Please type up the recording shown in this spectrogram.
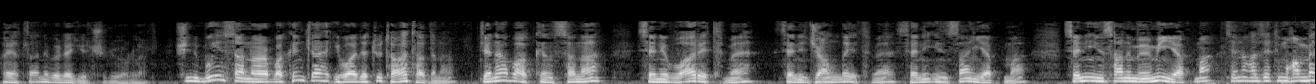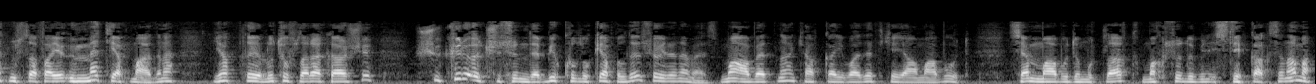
Hayatlarını böyle geçiriyorlar. Şimdi bu insanlara bakınca ibadetü taat adına Cenab-ı Hakk'ın sana seni var etme, seni canlı etme, seni insan yapma, seni insanı mümin yapma, seni Hz. Muhammed Mustafa'ya ümmet yapma adına yaptığı lütuflara karşı şükür ölçüsünde bir kulluk yapıldığı söylenemez. Ma'abetna ki hakka ibadet ki ya mabud. Sen mabudu mutlak, maksudu bil istihkaksın ama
